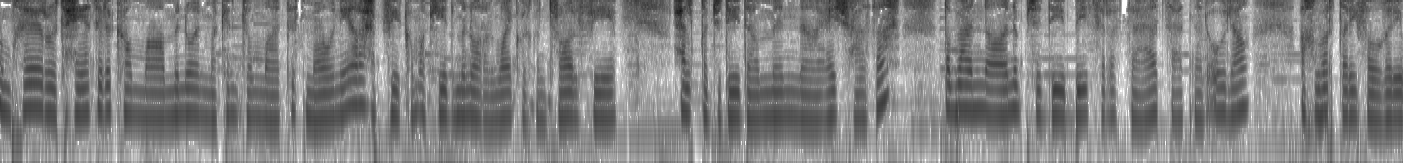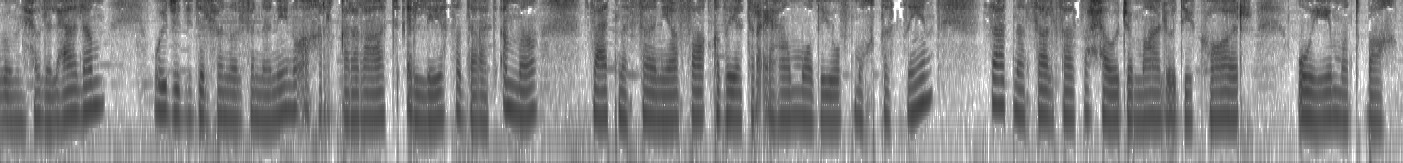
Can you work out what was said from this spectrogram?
صباحكم خير وتحياتي لكم. من وين ما كنتم تسمعوني أرحب فيكم أكيد من وراء المايك والكنترول في حلقة جديدة من عيشها صح. طبعا نبتدي بثلاث ساعات ساعتنا الأولى. أخبار طريفة وغريبة من حول العالم وجديد الفن والفنانين وآخر القرارات اللي صدرت. أما ساعتنا الثانية فقضية رأي عام وضيوف مختصين. ساعتنا الثالثة صحة وجمال وديكور ومطبخ.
